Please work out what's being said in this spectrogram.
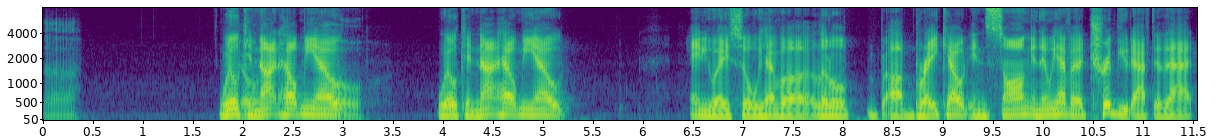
Uh, will No. cannot help me out no. will cannot help me out anyway so we have a little uh, breakout in song and then we have a tribute after that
